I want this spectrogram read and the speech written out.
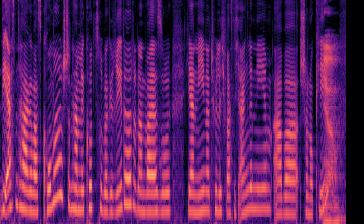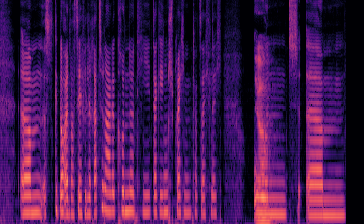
die ersten Tage war es komisch, dann haben wir kurz drüber geredet und dann war er so, ja, nee, natürlich war es nicht angenehm, aber schon okay. Ja. Ähm, es gibt auch einfach sehr viele rationale Gründe, die dagegen sprechen, tatsächlich. Ja. Und ähm,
